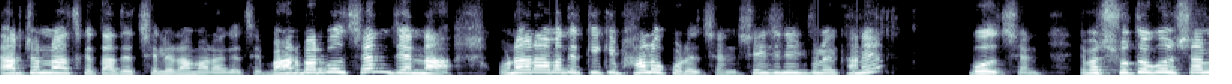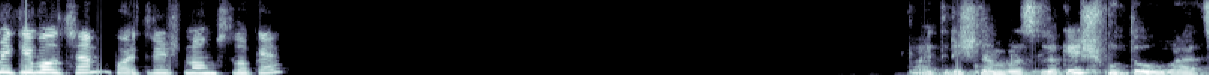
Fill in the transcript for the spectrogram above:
তার জন্য আজকে তাদের ছেলেরা মারা গেছে।" বারবার বলছেন যে, "না ওনারা আমাদের কি, কি ভালো করেছেন।" সেই জিনিসগুলো এখানে বলছেন। এবার সুত গোস্বামী কি বলছেন ৩৫ নং শ্লোকে? ৩৫ নম্বর শ্লোকে সুত উবাচ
